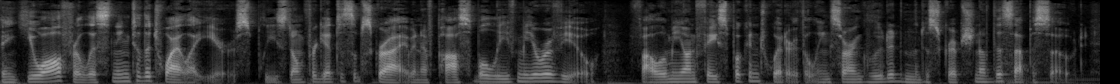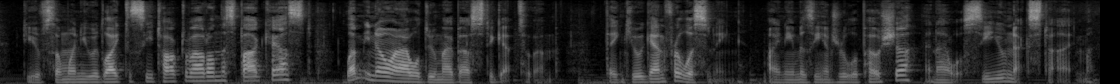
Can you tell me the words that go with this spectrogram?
Thank you all for listening to the Twilight Years. Please don't forget to subscribe and, if possible, leave me a review. Follow me on Facebook and Twitter. The links are included in the description of this episode. Do you have someone you would like to see talked about on this podcast? Let me know and I will do my best to get to them. Thank you again for listening. My name is Andrew Laposha, and I will see you next time.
